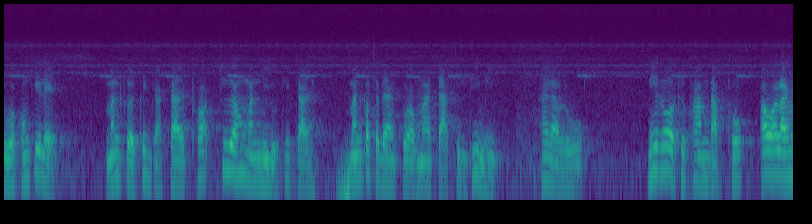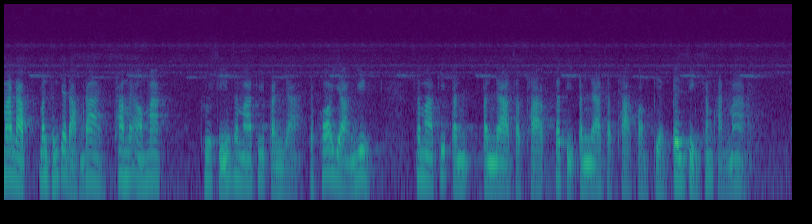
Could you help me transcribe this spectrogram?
ตัวของกิเลสมันเกิดขึ้นจากใจ เพราะเชื่อของมันมีอยู่ที่ใจ มันก็แสดงตัวออกมาจากสิ่งที่มี ให้เรารู้นิโรธคือความดับทุกข์เอาอะไรมาดับมันถึงจะดับได้ ถ้าไม่เอามากคือศีลสมาธิปัญญา เฉพาะอย่างยิ่งสมาธิปัญญาศรัทธาสติปัญญาศรัทธาความเปลี่ยนเป็นสิ่งสำคัญมาก ส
